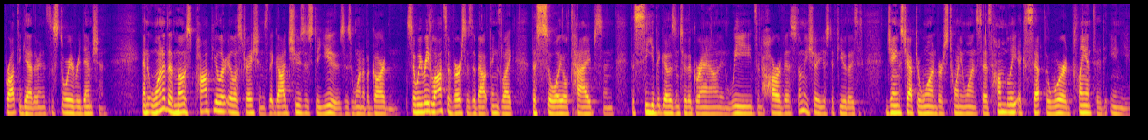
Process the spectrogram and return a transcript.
brought together, and it's the story of redemption. And one of the most popular illustrations that God chooses to use is one of a garden. So we read lots of verses about things like the soil types and the seed that goes into the ground and weeds and harvest. Let me show you just a few of those. James chapter 1 verse 21 says, "Humbly accept the word planted in you."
